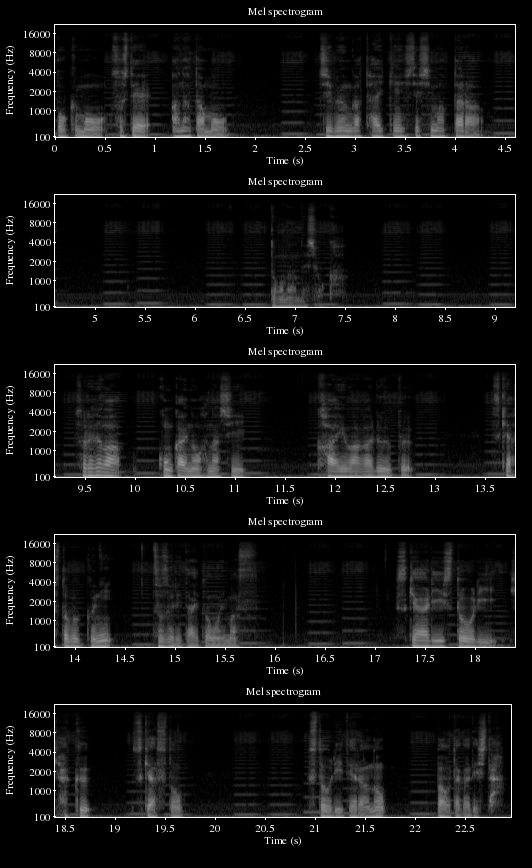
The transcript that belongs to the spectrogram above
僕もそしてあなたも自分が体験してしまったらどうなんでしょうか。それでは今回のお話会話がループスキャストブックに綴りたいと思います。スキャーリーストーリー100スキャストストーリーテラーのバオタカでした。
